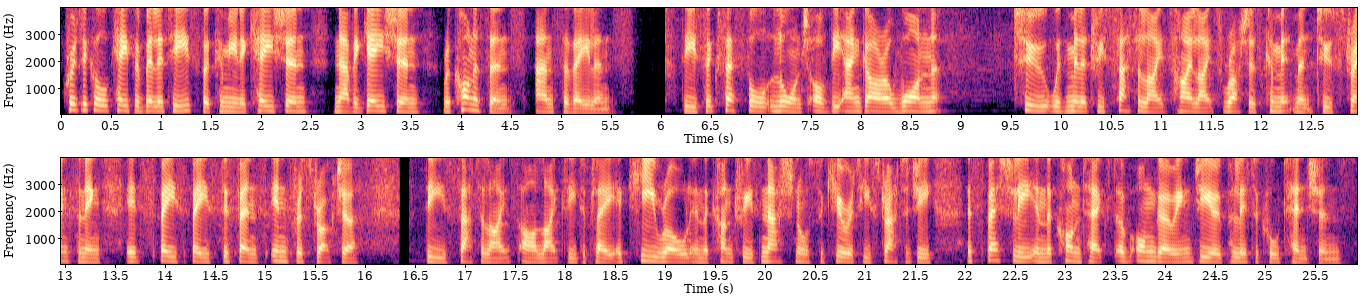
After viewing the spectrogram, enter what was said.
critical capabilities for communication, navigation, reconnaissance, and surveillance. The successful launch of the Angara 1 2 with military satellites highlights Russia's commitment to strengthening its space based defense infrastructure. These satellites are likely to play a key role in the country's national security strategy, especially in the context of ongoing geopolitical tensions.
